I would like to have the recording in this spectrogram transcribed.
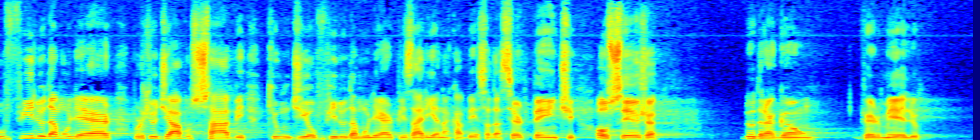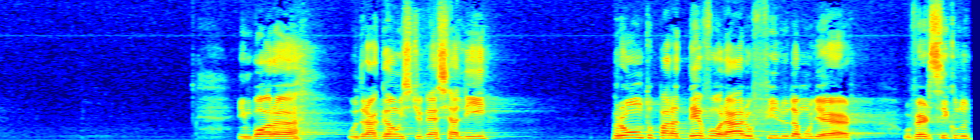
o filho da mulher, porque o diabo sabe que um dia o filho da mulher pisaria na cabeça da serpente, ou seja, do dragão vermelho. Embora o dragão estivesse ali pronto para devorar o filho da mulher. O versículo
